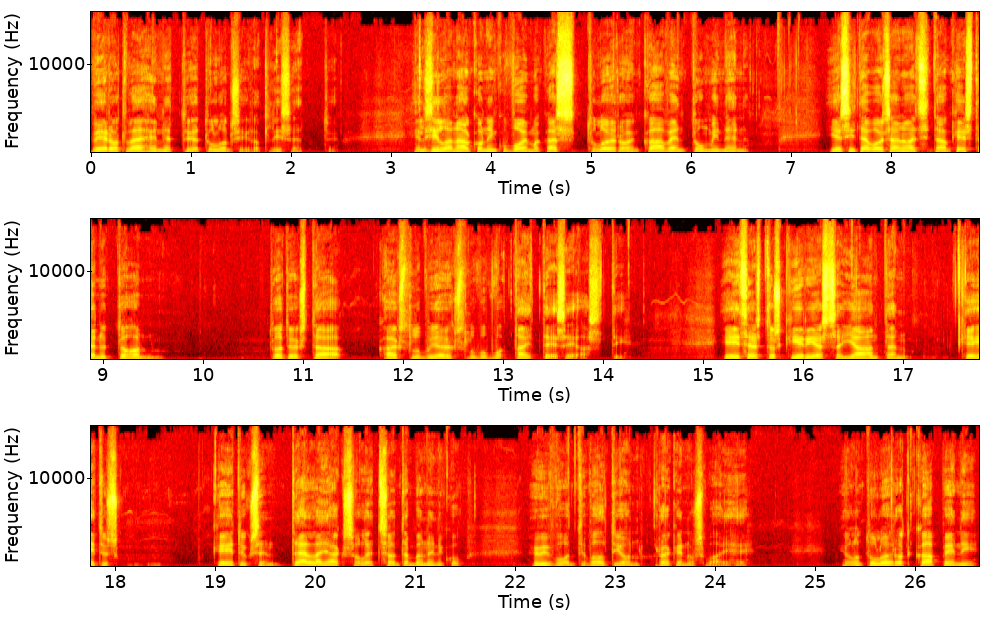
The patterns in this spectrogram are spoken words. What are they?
verot vähennetty ja tulonsiirrot lisätty. Eli silloin alkoi niin kuin voimakas tuloerojen kaventuminen. Ja sitä voi sanoa, että sitä on kestänyt tuohon 1980-luvun ja 90-luvun taitteeseen asti. Ja itse asiassa tuossa kirjassa jaan tämän kehitys, kehityksen tällä jaksolla, että se on tämmöinen niin hyvinvointivaltion rakennusvaihe, jolloin tuloerot kapeni.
